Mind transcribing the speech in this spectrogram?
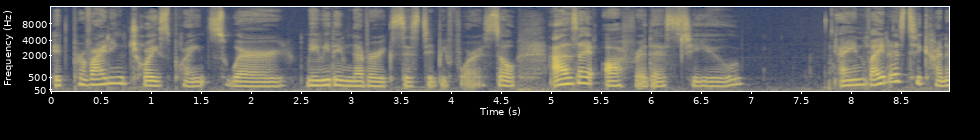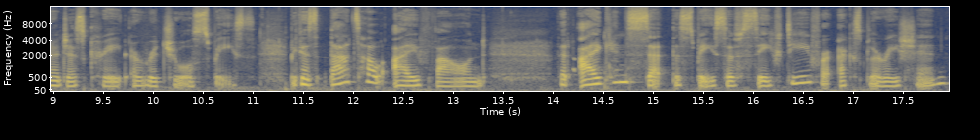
It's providing choice points where maybe they've never existed before. So, as I offer this to you, I invite us to kind of just create a ritual space because that's how I found that I can set the space of safety for exploration,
